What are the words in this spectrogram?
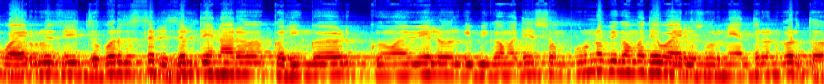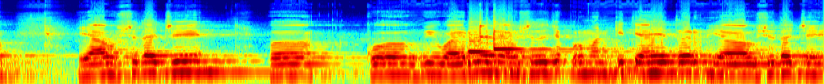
व्हायरस हे जबरदस्त रिझल्ट देणारं कलिंगड किंवा वेलवर्गी पिकामध्ये संपूर्ण पिकामध्ये व्हायरसवर नियंत्रण करतं. या औषधाचे व्हायरस को या औषधाचे प्रमाण किती आहे? तर या औषधाचे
